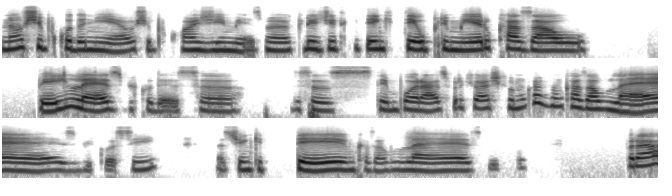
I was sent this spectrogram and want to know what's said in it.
Não tipo com o Daniel, tipo com a Gi mesmo. Eu acredito que tem que ter o primeiro casal bem lésbico dessa, dessas temporadas, porque eu acho que eu nunca vi um casal lésbico assim. Mas tinha que ter um casal lésbico pra,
